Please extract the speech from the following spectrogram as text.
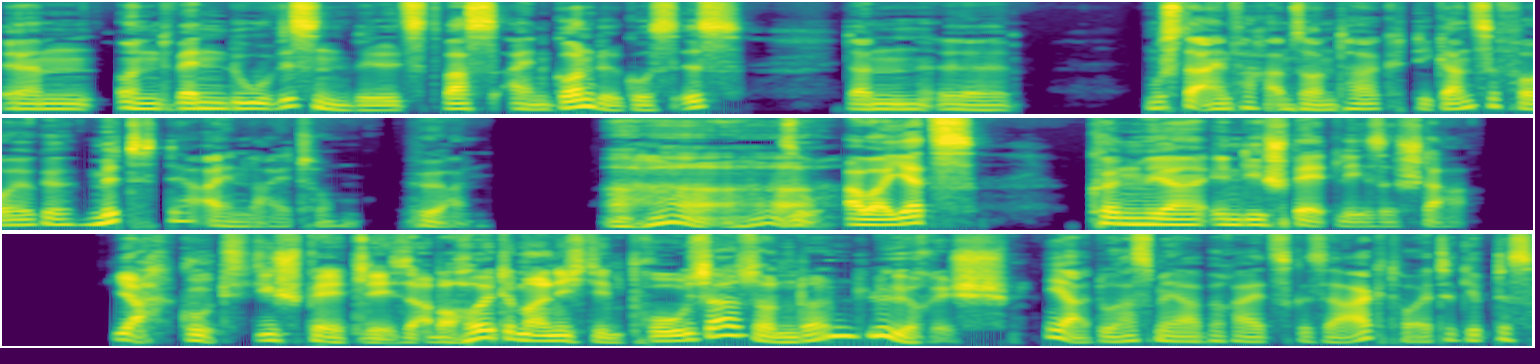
Ähm, und wenn du wissen willst, was ein Gondelguss ist, dann äh, musst du einfach am Sonntag die ganze Folge mit der Einleitung hören. Aha, aha. So, aber jetzt können wir in die Spätlese starten. Ja, gut, die Spätlese. Aber heute mal nicht in Prosa, sondern lyrisch. Ja, du hast mir ja bereits gesagt, heute gibt es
